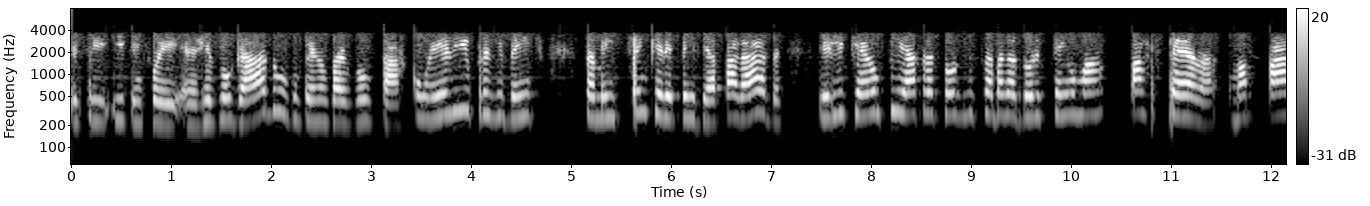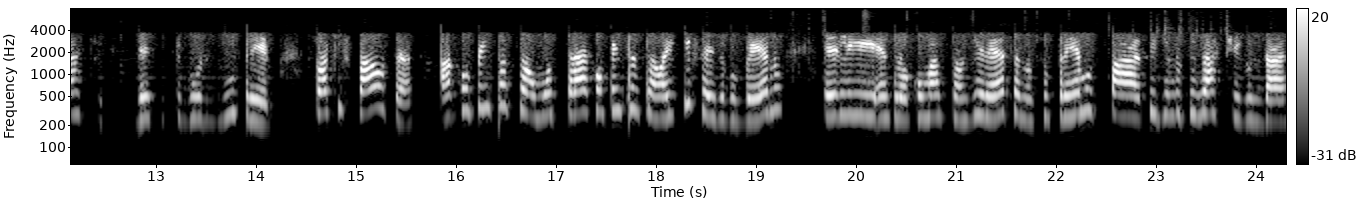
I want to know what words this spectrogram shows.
esse item foi é, revogado, o governo vai voltar com ele e o presidente também sem querer perder a parada, ele quer ampliar para todos os trabalhadores tem uma parcela, uma parte desse seguro-desemprego. Só que falta a compensação, mostrar a compensação. Aí que fez o governo? Ele entrou com uma ação direta no Supremo para, pedindo que os artigos da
